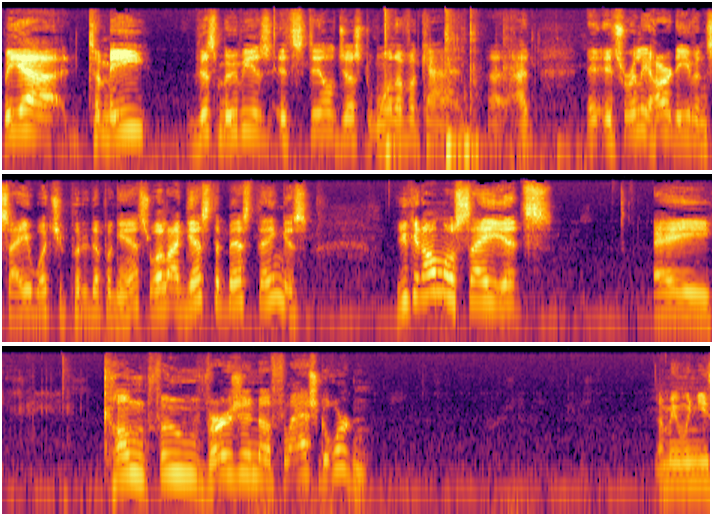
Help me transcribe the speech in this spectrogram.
but yeah, to me, this movie is it's still just one of a kind. I, I, it's really hard to even say what you put it up against. Well, I guess the best thing is you can almost say it's a kung fu version of Flash Gordon. I mean, when you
